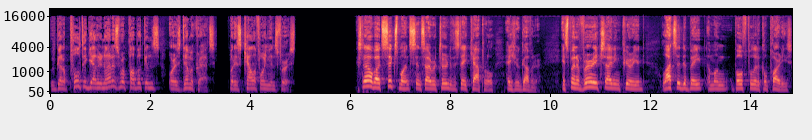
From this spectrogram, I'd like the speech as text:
We've got to pull together not as Republicans or as Democrats, but as Californians first. It's now about six months since I returned to the state capital as your governor. It's been a very exciting period, lots of debate among both political parties,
